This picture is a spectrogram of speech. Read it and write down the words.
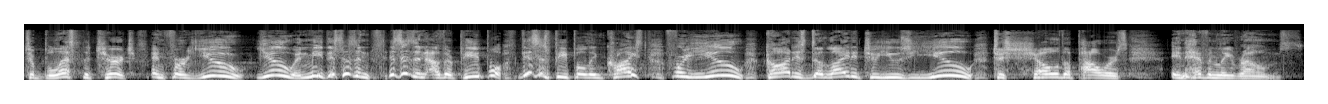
to bless the church and for you, you and me. This isn't, this isn't other people. This is people in Christ. For you, God is delighted to use you to show the powers in heavenly realms,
